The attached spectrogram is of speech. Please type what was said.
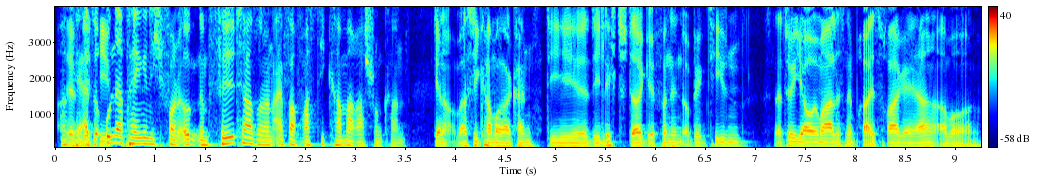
Okay, also definitiv. also unabhängig von irgendeinem Filter, sondern einfach, was die Kamera schon kann. Genau, was die Kamera kann. Die, die Lichtstärke von den Objektiven ist natürlich auch immer alles eine Preisfrage, ja, aber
